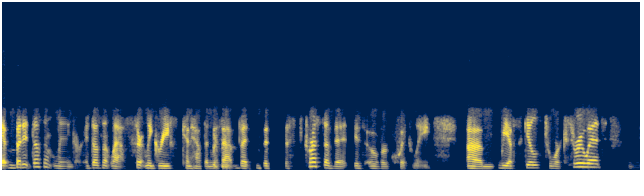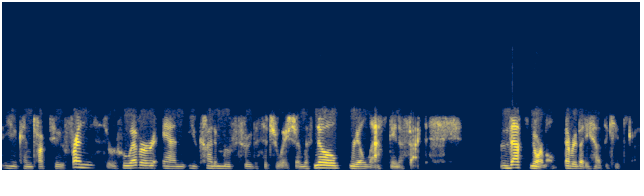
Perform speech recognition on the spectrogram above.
It, but it doesn't linger. It doesn't last. Certainly, grief can happen with that, but but the stress of it is over quickly. Um, we have skills to work through it you can talk to friends or whoever and you kind of move through the situation with no real lasting effect that's normal. Everybody has acute stress.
